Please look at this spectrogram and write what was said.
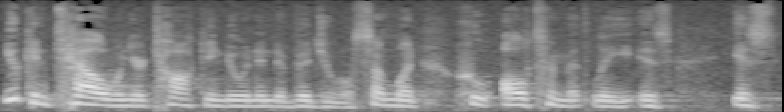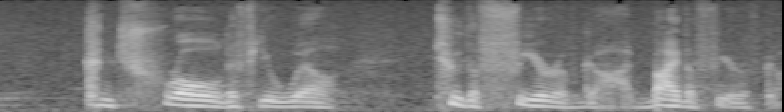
you can tell when you're talking to an individual, someone who ultimately is, is controlled, if you will, to the fear of God, by the fear of God.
